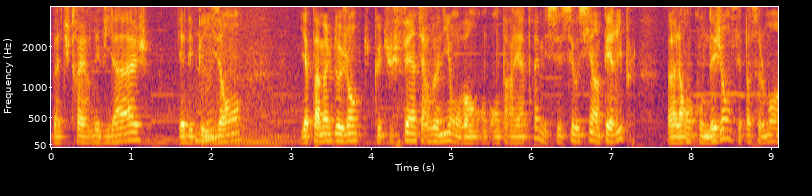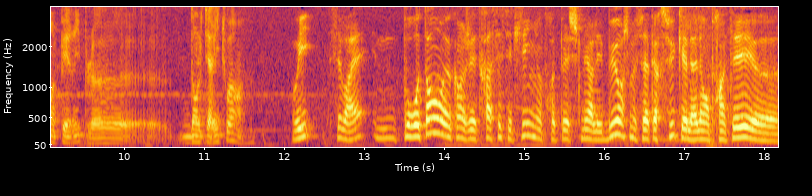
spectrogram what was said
bah, tu traverses des villages. Il y a des Mhm. paysans. Il y a pas mal de gens que tu fais intervenir. On va en, en parler après. Mais c'est aussi un périple à la rencontre des gens. C'est pas seulement un périple euh, dans le territoire. Oui, c'est vrai. Pour autant, euh, quand j'ai tracé cette ligne entre Pêche-Merle et Bure, je me suis aperçu qu'elle allait emprunter euh,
